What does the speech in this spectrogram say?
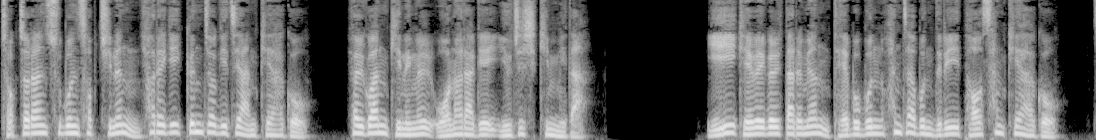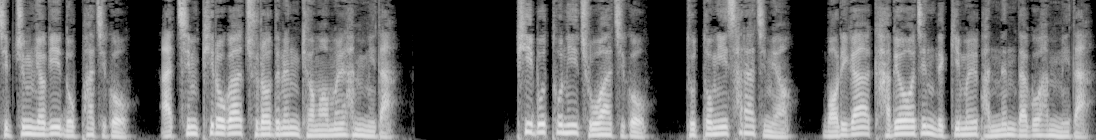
적절한 수분 섭취는 혈액이 끈적이지 않게 하고 혈관 기능을 원활하게 유지시킵니다. 이 계획을 따르면 대부분 환자분들이 더 상쾌하고 집중력이 높아지고 아침 피로가 줄어드는 경험을 합니다. 피부톤이 좋아지고 두통이 사라지며 머리가 가벼워진 느낌을 받는다고 합니다.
